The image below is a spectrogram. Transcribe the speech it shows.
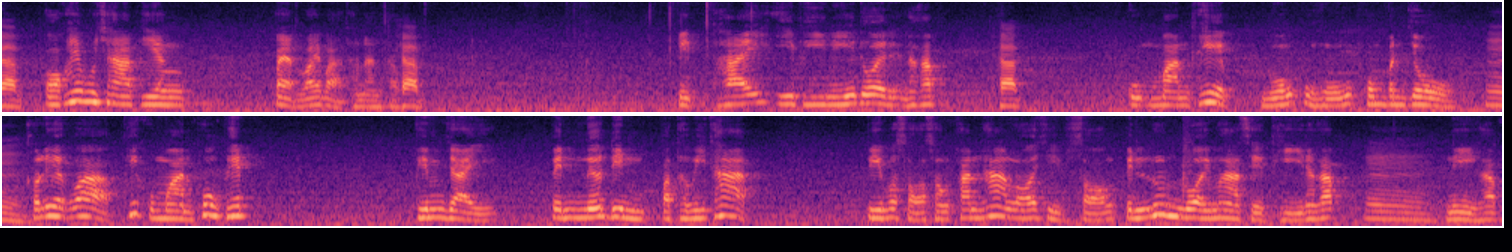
ครับ ออกให้บูชาเพียง 800 บาทเท่านั้นครับ ครับ ปิดท้าย EP นี้ด้วยนะครับ ครับ กุมารเทพหลวงปู่หงส์พรหมบรรโยอืมเขาเรียกว่าพี่กุมารพ่วงเพชร พิมพ์ใหญ่เป็นเนื้อดินปฐวีธาตุปีพศ 2542 เป็นรุ่นรวยมหาเศรษฐีนะครับ อืมนี่ครับ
